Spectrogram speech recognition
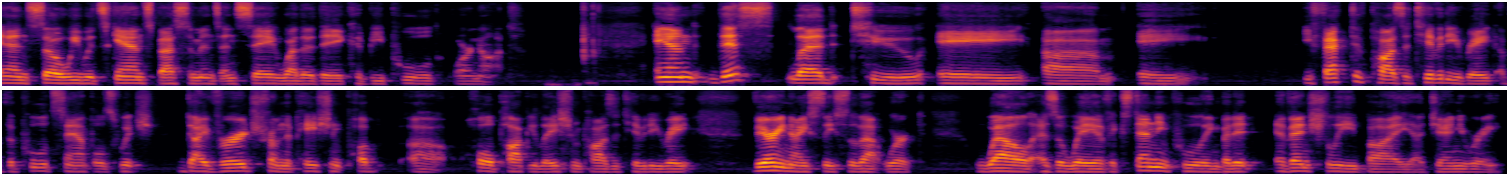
And so we would scan specimens and say whether they could be pooled or not. And this led to a, um, a effective positivity rate of the pooled samples, which diverged from the patient uh, whole population positivity rate very nicely. So that worked well as a way of extending pooling, but it eventually by uh, January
